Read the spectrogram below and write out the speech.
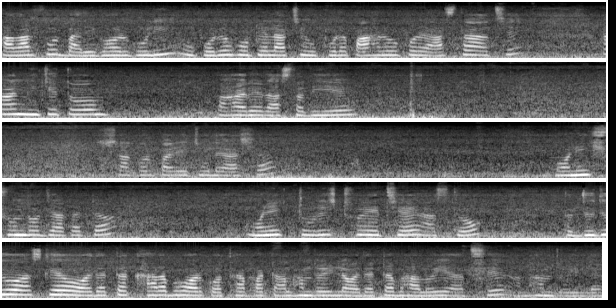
কালারফুল বাড়িঘরগুলি। উপরে হোটেল আছে, উপরে পাহাড়ের উপরে রাস্তা আছে। আর নিচে তো পাহাড়ের রাস্তা দিয়ে সাগর পাড়ে চলে আসা। অনেক সুন্দর জায়গাটা। অনেক টুরিস্ট হয়েছে আজকেও। তো যদিও আজকে ওয়েদারটা খারাপ হওয়ার কথা বাট আলহামদুলিল্লাহ ওয়েদারটা ভালোই আছে, আলহামদুলিল্লাহ।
